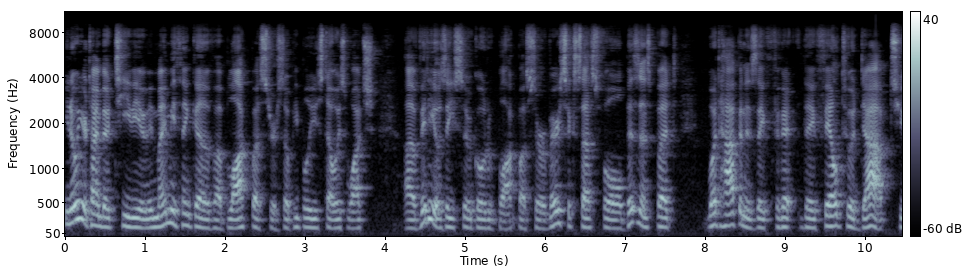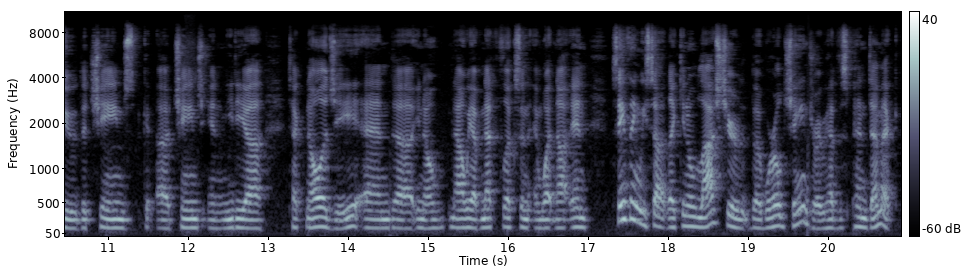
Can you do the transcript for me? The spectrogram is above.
you know, when you're talking about TV, it made me think of a Blockbuster. So people used to always watch uh, videos. They used to go to Blockbuster, a very successful business, but what happened is they they failed to adapt to the change uh, change in media technology, and uh, you know now we have Netflix and, and whatnot. And same thing we saw like you know last year the world changed right. We had this pandemic.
